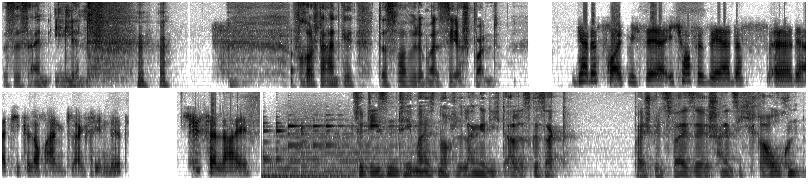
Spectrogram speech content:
Es ist ein Elend. Frau Stahnke, das war wieder mal sehr spannend. Ja, das freut mich sehr. Ich hoffe sehr, dass äh, der Artikel auch Anklang findet. Tschüsserlei. Zu diesem Thema ist noch lange nicht alles gesagt. Beispielsweise scheint sich Rauchen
